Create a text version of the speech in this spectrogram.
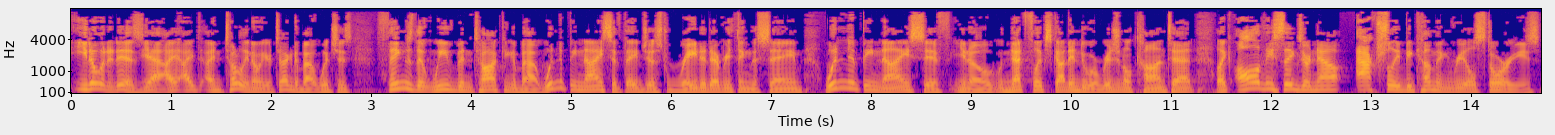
you know what it is? Yeah, I, I I totally know what you're talking about, which is things that we've been talking about. Wouldn't it be nice if they just rated everything the same? Wouldn't it be nice if you know Netflix got into original content? Like all of these things are now actually becoming real stories,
